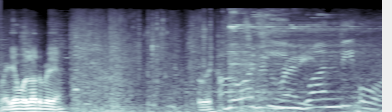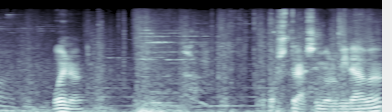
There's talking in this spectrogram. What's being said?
Que me llevo el orbe. Orbe. Buena. Ostras, se me olvidaba.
